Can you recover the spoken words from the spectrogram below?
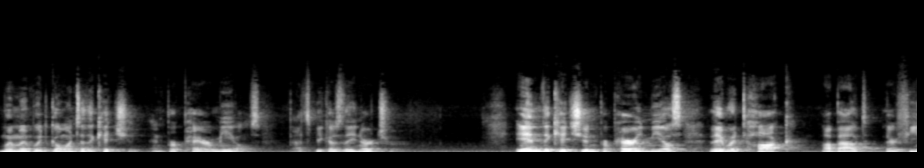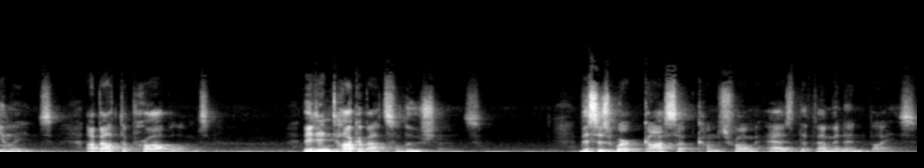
women would go into the kitchen and prepare meals. That's because they nurture. In the kitchen preparing meals, they would talk about their feelings, about the problems. They didn't talk about solutions. This is where gossip comes from as the feminine vice.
